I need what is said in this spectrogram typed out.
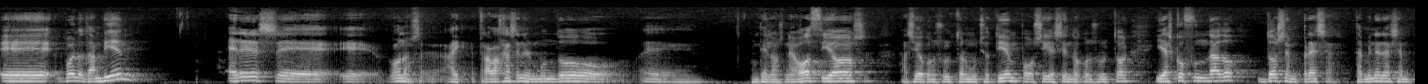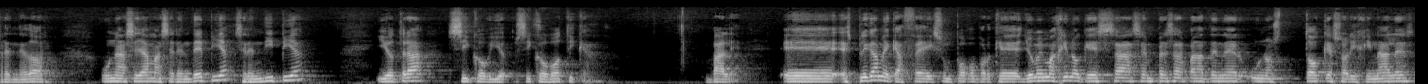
Eh, bueno, también eres, eh, eh, bueno, trabajas en el mundo de los negocios, has sido consultor mucho tiempo, sigues siendo consultor y has cofundado dos empresas. También eres emprendedor. Una se llama Serendipia, Serendipia y otra Psicobótica. Vale. explícame qué hacéis un poco, porque yo me imagino que esas empresas van a tener unos toques originales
